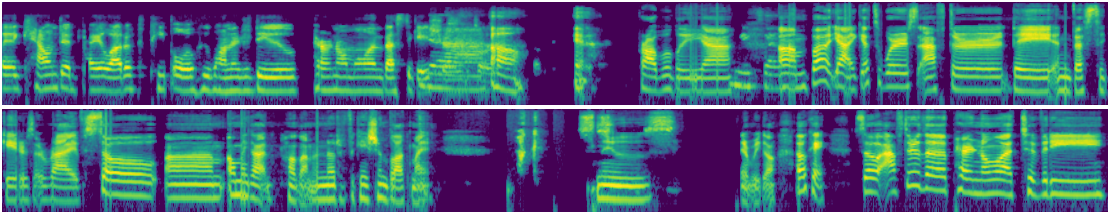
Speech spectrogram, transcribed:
like, counted by a lot of people who wanted to do paranormal investigations. Yeah. Or, Oh. Probably, yeah. Um, but yeah, it gets worse after the investigators arrive. So, um, oh my god, hold on, a notification blocked my fuck snooze. There we go. Okay, so after the paranormal activity,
